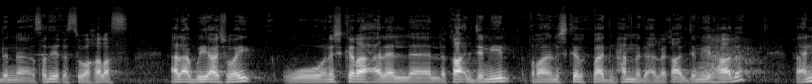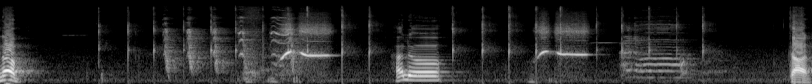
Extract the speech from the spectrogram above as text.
لأن صديقي استوى خلاص. ألعب وياه شوي ونشكره على اللقاء الجميل. طبعا نشكرك بعد محمد على اللقاء الجميل هذا. عناب. هلو. تعال.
